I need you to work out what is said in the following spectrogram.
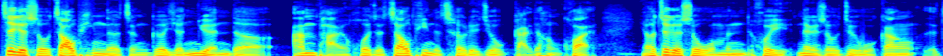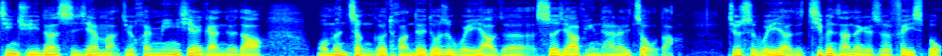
这个时候招聘的整个人员的安排或者招聘的策略就改得很快。然后这个时候我们会，那个时候就我刚进去一段时间嘛，就很明显感觉到我们整个团队都是围绕着社交平台来走的。就是围绕着，基本上那个时候 Facebook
